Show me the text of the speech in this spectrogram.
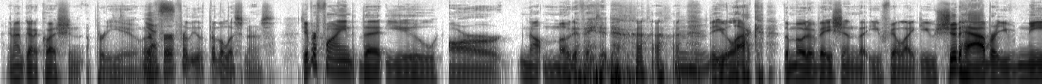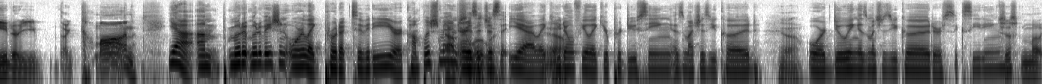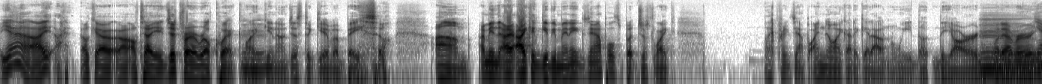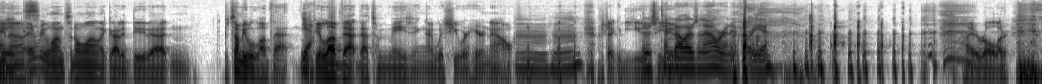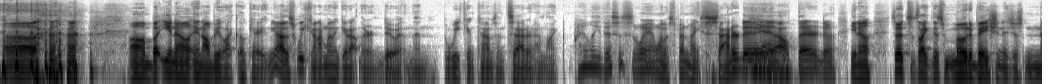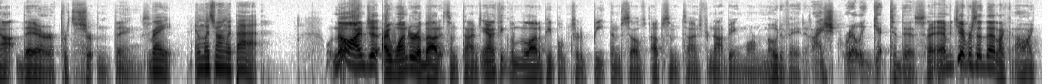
and I've got a question for you, Yes. for for the for the listeners. Do you ever find that you are not motivated? Mm-hmm. that you lack the motivation that you feel like you should have, or you need, or you like? Come on. Yeah, um, motiv- motivation or like productivity or accomplishment, or is it just that, yeah, like Yeah. you don't feel like you're producing as much as you could, Yeah. or doing as much as you could, or succeeding? Just mo- yeah, I I- okay. I, I'll tell you just for a real quick, Mm-hmm. like you know, just to give a base. So, um, I mean, I, I could give you many examples, but just like, like for example, I know I got to get out and weed the, the yard, whatever. You know, Mm, every once in a while I got to do that, and some people love that. Yeah. if you love that, that's amazing. I wish you were here now. wish I could use Mm-hmm. There's ten dollars an hour in it for you. high roller. Uh, um, but you know, and I'll be like, okay, yeah, this weekend I'm going to get out there and do it. And then the weekend comes and Saturday, I'm like, really, this is the way I want to spend my Saturday Yeah. out there doing, you know? So it's just like this motivation is just not there for certain things. right. And what's wrong with that? No, I'm just I wonder about it sometimes, and I think a lot of people sort of beat themselves up sometimes for not being more motivated. I should really get to this. Haven't you ever said that? Like, oh, I,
